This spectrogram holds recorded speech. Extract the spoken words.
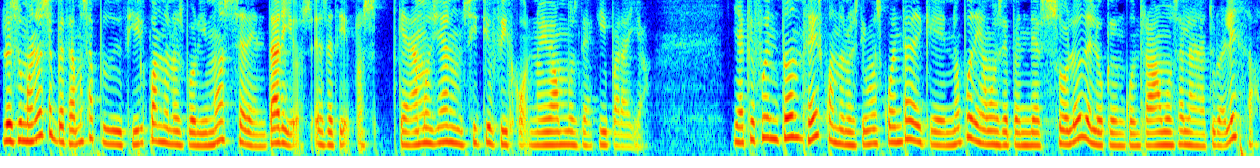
los humanos empezamos a producir cuando nos volvimos sedentarios, es decir, nos quedamos ya en un sitio fijo, no íbamos de aquí para allá. Ya que fue entonces cuando nos dimos cuenta de que no podíamos depender solo de lo que encontrábamos en la naturaleza.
